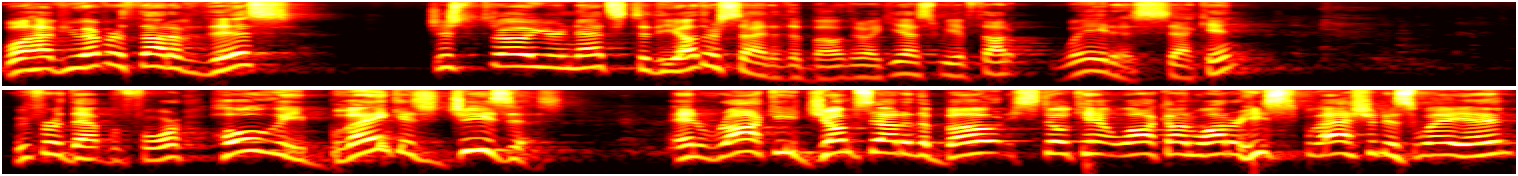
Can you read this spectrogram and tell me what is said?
Well, have you ever thought of this? Just throw your nets to the other side of the boat. They're like, Yes, we have thought. Wait a second. We've heard that before. Holy blank is Jesus. And Rocky jumps out of the boat. Still can't walk on water. He's splashing his way in.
